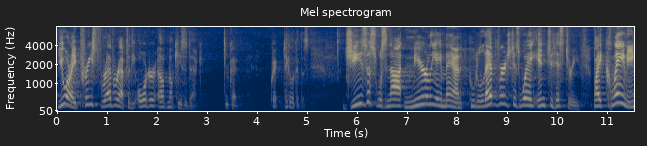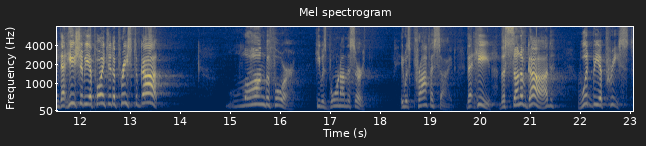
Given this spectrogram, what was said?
You are a priest forever after the order of Melchizedek. Okay, quick, take a look at this. Jesus was not merely a man who leveraged his way into history by claiming that he should be appointed a priest of God. Long before he was born on this earth, it was prophesied that he, the Son of God, would be a priest.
